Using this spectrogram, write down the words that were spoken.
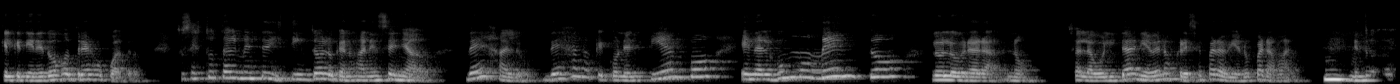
que el que tiene dos o tres o cuatro. Entonces es totalmente distinto a lo que nos han enseñado. Déjalo, déjalo que con el tiempo, en algún momento, lo logrará. No, o sea, la bolita de nieve nos crece para bien o para mal. Entonces,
